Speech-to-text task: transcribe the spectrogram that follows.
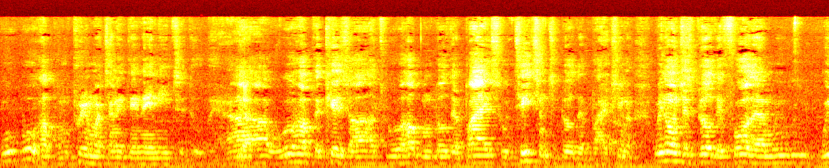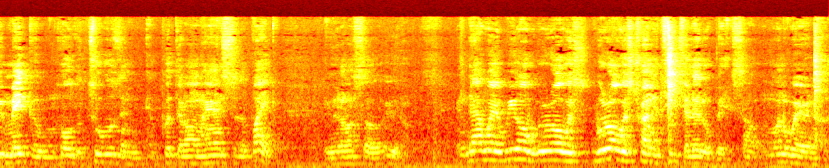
we'll, we'll help them pretty much anything they need to do, man. Uh, we'll help the kids. Uh, we'll help them build their bikes. We'll teach them to build their bikes. You know, we don't just build it for them. We, we, we make them hold the tools and, and put their own hands to the bike. You know, so you know, and that way we all, we're always we're always trying to teach a little bit, so one way or another.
